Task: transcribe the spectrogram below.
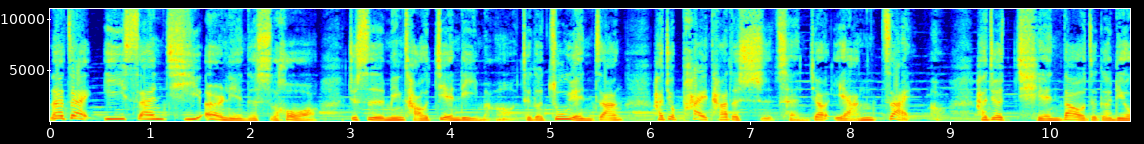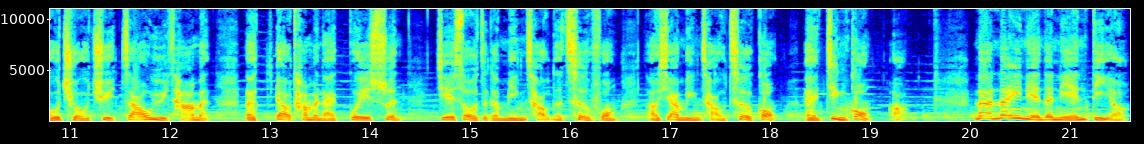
那在一三七二年的时候啊，就是明朝建立嘛啊，这个朱元璋他就派他的使臣叫杨载啊，他就前到这个琉球去遭遇他们，那要他们来归顺，接受这个明朝的册封，然后向明朝撤贡，哎进贡啊。那那一年的年底哦，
